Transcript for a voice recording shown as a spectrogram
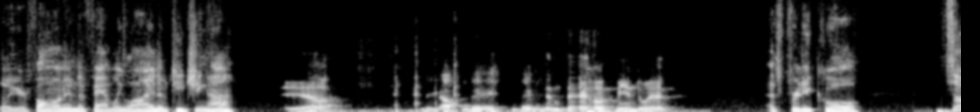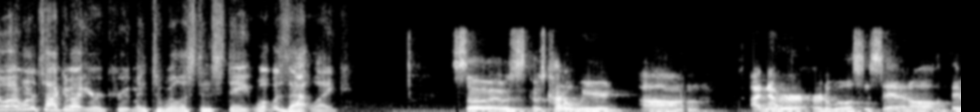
So you're following in the family line of teaching, huh? Yeah, they got they they they hooked me into it. That's pretty cool. So I want to talk about your recruitment to Williston State. What was that like? So it was it was kind of weird. Um, I never heard of Williston State at all. They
